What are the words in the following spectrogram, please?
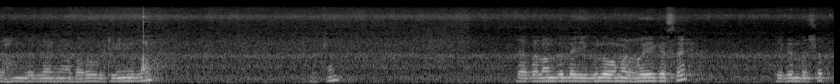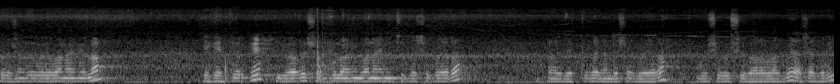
আলহামদুলিল্লাহ আমি আবারও উল্টিয়ে নিলাম। দেখুন। যাক, আলহামদুলিল্লাহ এইগুলো আমার হয়ে গেছে। দেখেন দর্শক কত সুন্দর করে বানিয়ে নিলাম। এক এক করে এইভাবে সবগুলো আমি বানিয়ে নিচ্ছি দর্শক ভাইয়েরা। আপনারা দেখতে থাকেন দর্শক ভাইয়েরা বসে বসে ভালো লাগবে, আশা করি।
